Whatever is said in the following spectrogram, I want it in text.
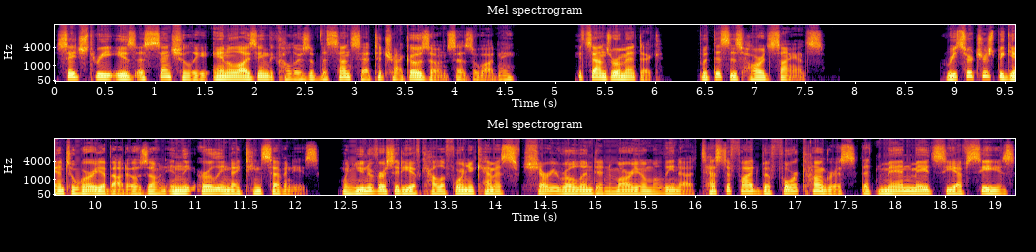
SAGE 3 is essentially analyzing the colors of the sunset to track ozone, says Zawodny. It sounds romantic, but this is hard science. Researchers began to worry about ozone in the early 1970s when University of California chemists Sherry Rowland and Mario Molina testified before Congress that man made CFCs,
